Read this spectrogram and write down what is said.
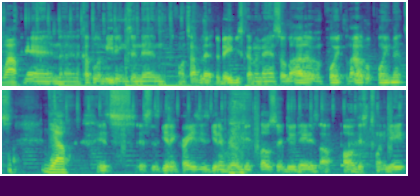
Wow. And, uh, and, a couple of meetings. And then on top of that, the baby's coming, man. So a lot of appoint, a lot of appointments. Yeah. Uh, it's, it's, it's getting crazy. It's getting real, get closer. Due date is August 28th.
